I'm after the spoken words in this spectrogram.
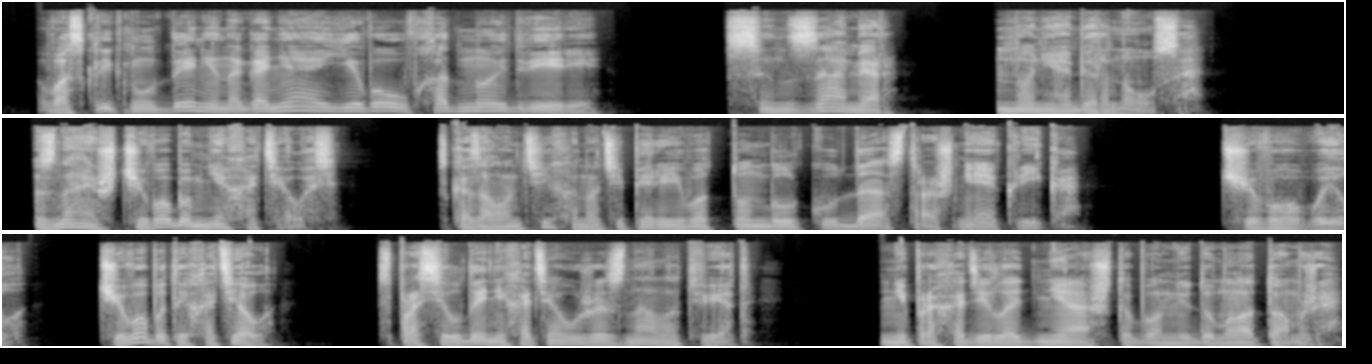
— воскликнул Дэнни, нагоняя его у входной двери. Сын замер, но не обернулся. «Знаешь, чего бы мне хотелось?» — сказал он тихо, но теперь его тон был куда страшнее крика. «Чего, Уилл? Чего бы ты хотел?» — спросил Дэнни, хотя уже знал ответ. Не проходило дня, чтобы он не думал о том же.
